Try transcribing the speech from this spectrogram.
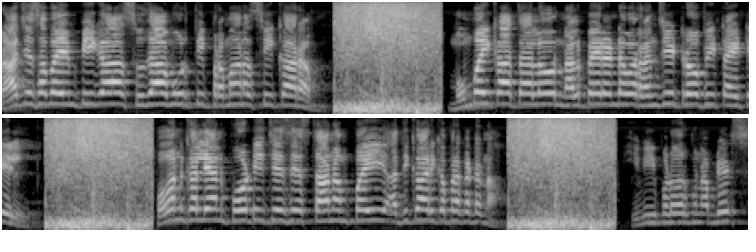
రాజ్యసభ ఎంపీగా సుధామూర్తి ప్రమాణ స్వీకారం. ముంబై ఖాతాలో నలభై రెండవ రంజీ ట్రోఫీ టైటిల్. పవన్ కళ్యాణ్ పోటీ చేసే స్థానంపై అధికారిక ప్రకటన. ఇవి ఇప్పటివరకు అప్డేట్స్.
